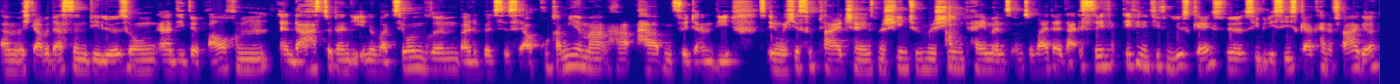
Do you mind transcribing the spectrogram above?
Ähm, ich glaube, das sind die Lösungen, äh, die wir brauchen. Äh, da hast du dann die Innovation Innovation drin, weil du willst es ja auch programmieren ha haben für dann die irgendwelche Supply Chains, Machine-to-Machine Payments und so weiter. Da ist definitiv ein Use Case für CBDCs, gar keine Frage.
